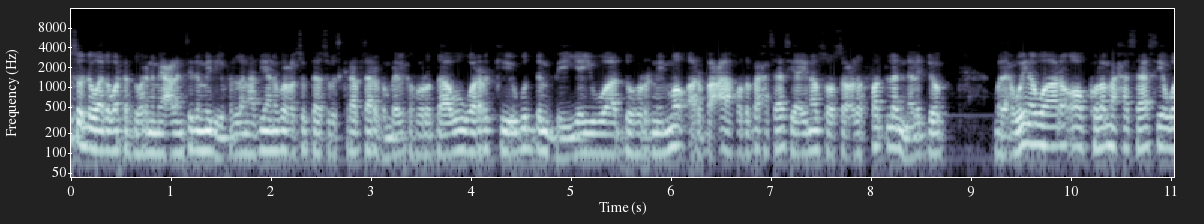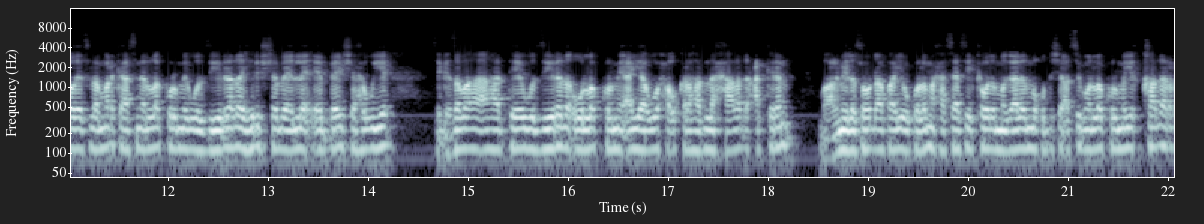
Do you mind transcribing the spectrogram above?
ku soo dhawaada warka duhurnimo ee calansida midiya fadlan haddii aan ugu cusubtaa subscribe saar gombeelka furudaawo wararkii ugu dambeeyey waa duhurnimo arbacaha qodobo xasaasi ah inoo soo socdo. Fadlan nala joog. Madaxweyne waare oo kulamo xasaasiya wada islamarkaasina la kulmay wasiirada hirshabeelle ee beesha hawiye. Si kastaba ha ahaatee wasiirada uu la kulmay ayaa waxa uu kala hadlay xaalada cakiran. Maalmihii la soo dhaafay ayuu kulamo xasaasiya ka wada magaalada muqdisho asigoon la kulmay qatar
